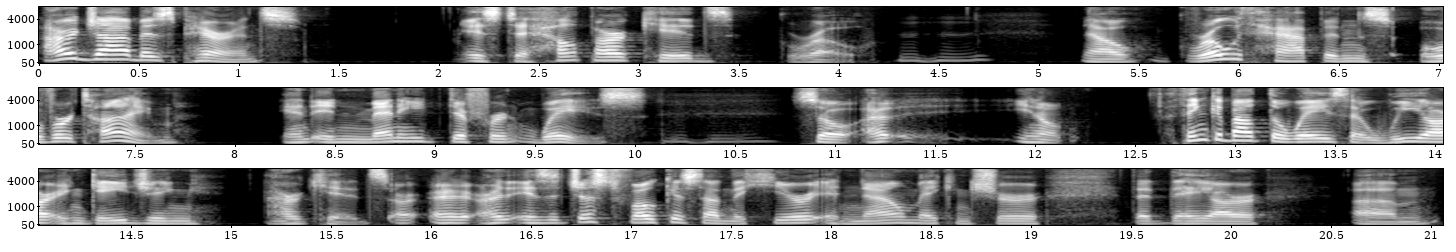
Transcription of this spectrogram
Our job as parents is to help our kids grow. Now, growth happens over time and in many different ways. So, I, you know, think about the ways that we are engaging our kids. Are, are, are- is it just focused on the here and now, making sure that they are um,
